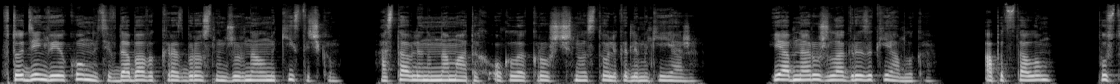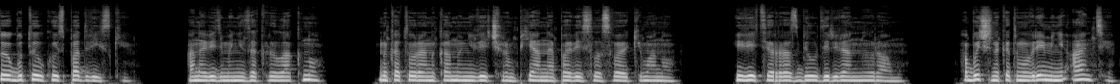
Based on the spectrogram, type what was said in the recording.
В тот день в ее комнате, вдобавок к разбросанным журналам и кисточкам, оставленным на матах около крошечного столика для макияжа, я обнаружила огрызок яблока, а под столом пустую бутылку из-под виски. Она, видимо, не закрыла окно, на которое накануне вечером пьяная повесила свое кимоно, и ветер разбил деревянную раму. Обычно к этому времени Анти,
